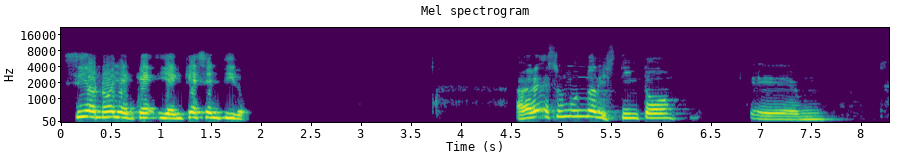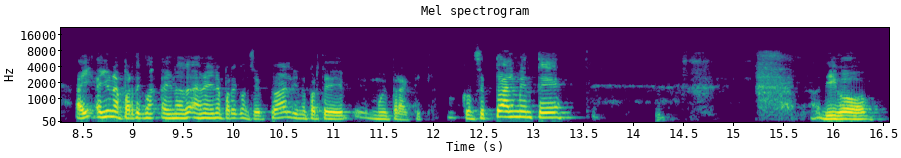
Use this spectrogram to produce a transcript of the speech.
¿Sí o no? ¿Y en qué, y en qué sentido? A ver, es un mundo distinto. Hay, una parte, hay, una, parte conceptual y una parte muy práctica. Conceptualmente, digo,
